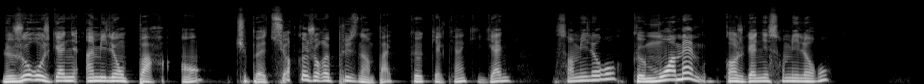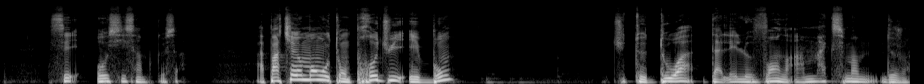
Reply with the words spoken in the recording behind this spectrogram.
Le jour où je gagne un million par an, tu peux être sûr que j'aurai plus d'impact que quelqu'un qui gagne 100 000 euros, que moi-même quand je gagnais 100 000 euros. C'est aussi simple que ça. À partir du moment où ton produit est bon, tu te dois d'aller le vendre à un maximum de gens.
